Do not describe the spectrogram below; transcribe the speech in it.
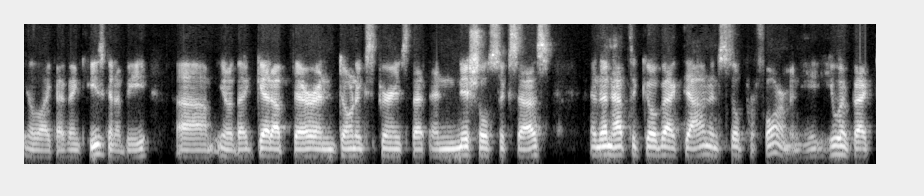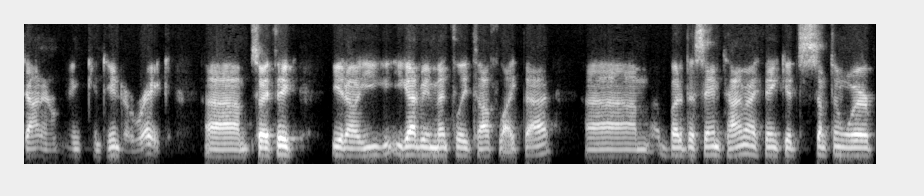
you know, like I think he's going to be. Um, you know, that get up there and don't experience that initial success and then have to go back down and still perform. And he, he went back down and, and continued to rake. Um, so I think, you know, you, you got to be mentally tough like that. Um, but at the same time, I think it's something where,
